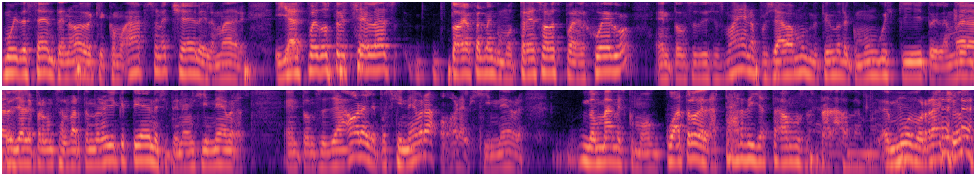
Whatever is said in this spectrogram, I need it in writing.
muy decente, ¿no? De que como, ah, pues una chela y la madre. Y ya después dos, tres chelas, todavía faltan como tres horas para el juego. Entonces dices, bueno, pues ya vamos metiéndole como un whisky y la madre. Claro. Entonces ya le preguntas al bartender, oye, ¿qué tienes? Y tenían ginebras. Entonces ya, órale, pues ginebra, órale, ginebra. No mames, como cuatro de la tarde y ya estábamos hasta, Hasta la- la madre. eh, muy borrachos.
